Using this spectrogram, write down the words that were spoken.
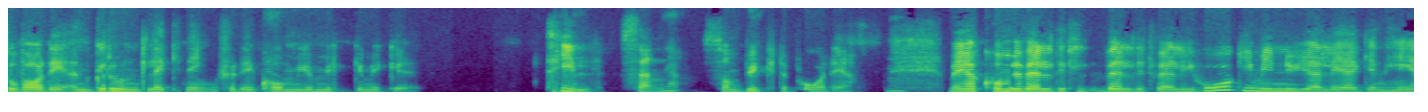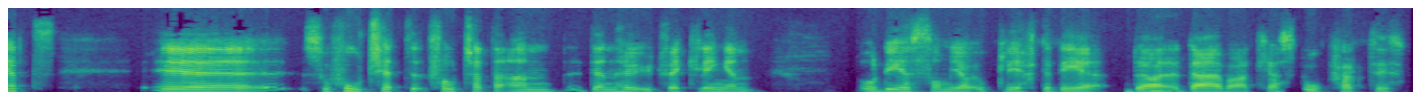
så var det en grundläggning, för det kom ju mycket, mycket till sen ja. som byggde på det. Mm. Men jag kommer väldigt, väldigt väl ihåg i min nya lägenhet eh, så fortsatte, fortsatte an den här utvecklingen. Och det som jag upplevde det där, mm. där var att jag stod faktiskt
